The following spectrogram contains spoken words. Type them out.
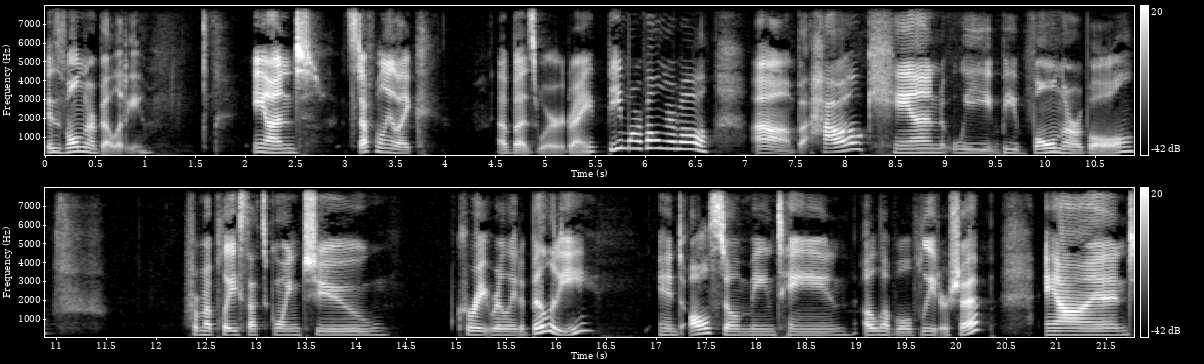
is vulnerability. And it's definitely like a buzzword, right? Be more vulnerable. Um, but how can we be vulnerable from a place that's going to create relatability and also maintain a level of leadership? And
